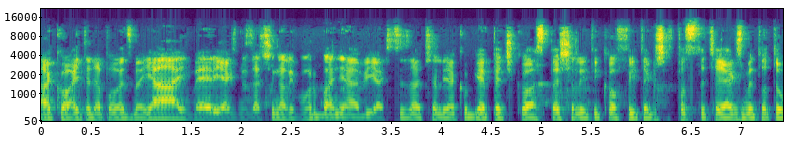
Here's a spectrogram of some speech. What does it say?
ako aj teda povedzme ja, aj Mary, ak sme začínali v Urbane a vy, ak ste začali ako GPčko a Speciality Coffee, takže v podstate, ak sme to tu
